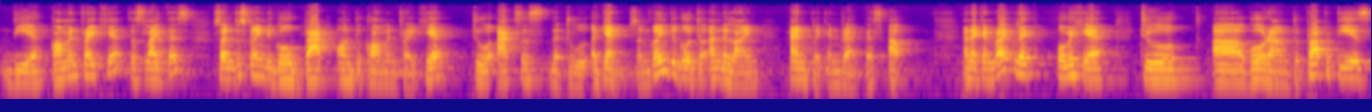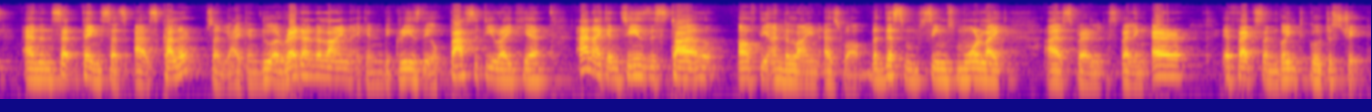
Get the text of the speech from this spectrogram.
the comment right here, just like this. So I'm just going to go back onto comment right here to access the tool again. So I'm going to go to underline and click and drag this out. And I can right click over here to uh, go around to properties and then set things such as color. So I can do a red underline, I can decrease the opacity right here, and I can change the style of the underline as well. But this seems more like a spell spelling error effects. I'm going to go to straight.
